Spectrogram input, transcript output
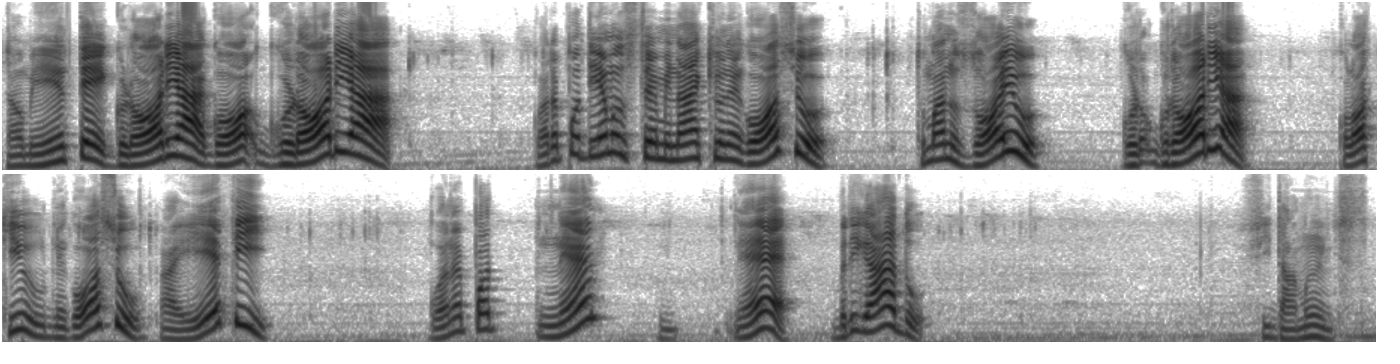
Finalmente, glória, glória. Agora podemos terminar aqui o negócio. Tomar no zóio. glória. Coloque o negócio. Aê, fi. Agora pode, né? É, obrigado. Fi da mães.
